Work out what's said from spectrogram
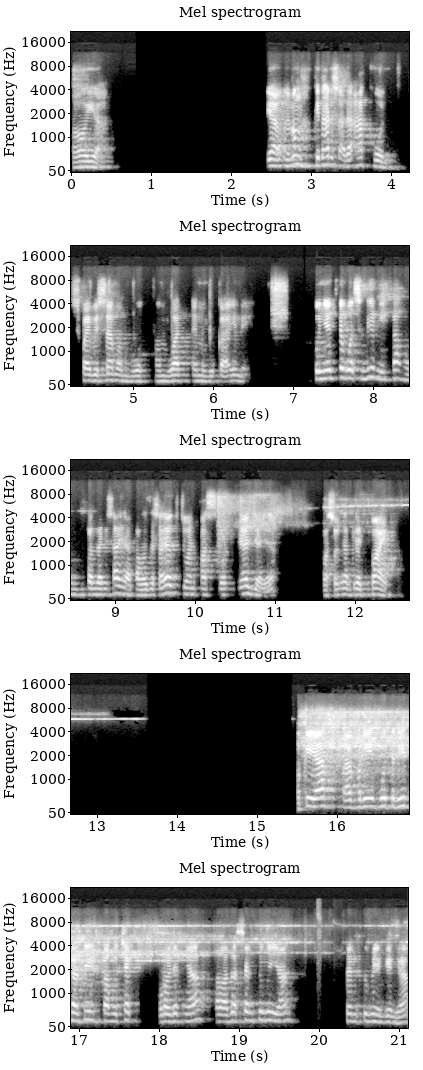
Oh iya. Ya, memang kita harus ada akun supaya bisa membuat, membuat eh, membuka ini punya itu buat sendiri kamu, bukan dari saya. Kalau dari saya cuma passwordnya aja ya. Passwordnya grade 5. Oke ya, Pri Putri, nanti kamu cek proyeknya. Kalau ada send to me ya. Send to me again ya.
